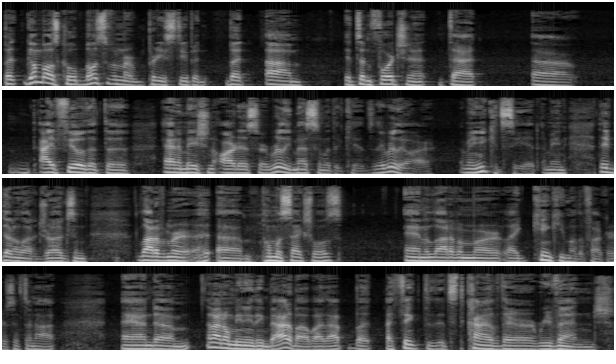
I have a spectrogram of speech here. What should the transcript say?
But gumball's cool. Most of them are pretty stupid. But um, it's unfortunate that uh, I feel that the animation artists are really messing with the kids. They really are. I mean, you can see it. I mean, they've done a lot of drugs, and a lot of them are um, homosexuals, and a lot of them are like kinky motherfuckers if they're not. And um, and I don't mean anything bad about by that, but I think that it's kind of their revenge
